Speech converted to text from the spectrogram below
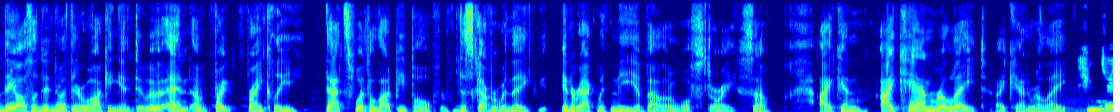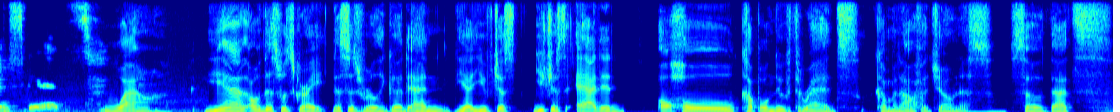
they also didn't know what they were walking into, and um, fr- frankly, that's what a lot of people discover when they interact with me about a Wolfe story. So I can I can relate. I can relate. Kindred spirits. Wow. Yeah. Oh, this was great. This is really good. And yeah, you've just you just added a whole couple new threads coming off of Jonas. So that's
